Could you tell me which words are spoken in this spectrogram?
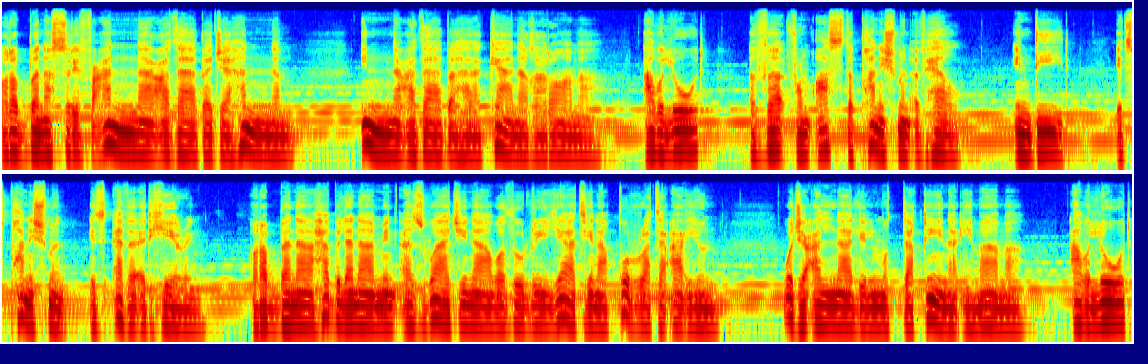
ربنا اصرف عنا عذاب جهنم إن عذابها كان غراما. Our Lord, avert from us the punishment of hell. Indeed, its punishment is ever adhering. ربنا هب لنا من أزواجنا وذرياتنا قرة أعين وجعلنا للمتقين إماما. Our Lord,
